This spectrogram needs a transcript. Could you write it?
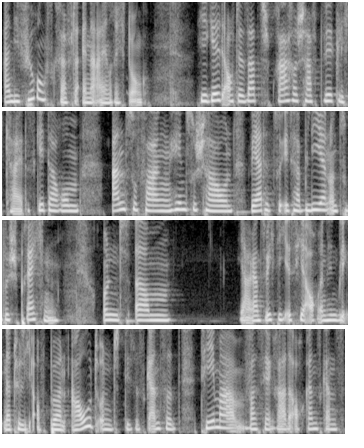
an die Führungskräfte einer Einrichtung. Hier gilt auch der Satz, Sprache schafft Wirklichkeit. Es geht darum, anzufangen, hinzuschauen, Werte zu etablieren und zu besprechen. Und ähm, ja, ganz wichtig ist hier auch in Hinblick natürlich auf Burnout und dieses ganze Thema, was ja gerade auch ganz, ganz,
